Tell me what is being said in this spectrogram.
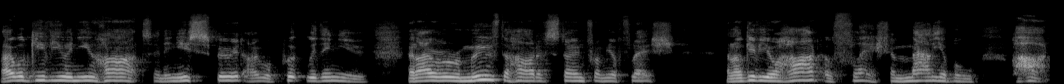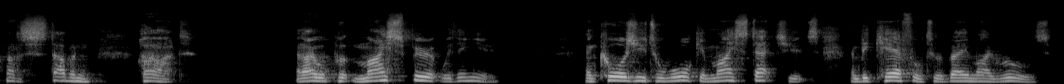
I will give you a new heart and a new spirit I will put within you, and I will remove the heart of stone from your flesh, and I'll give you a heart of flesh, a malleable heart, not a stubborn heart. And I will put my spirit within you and cause you to walk in my statutes and be careful to obey my rules.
